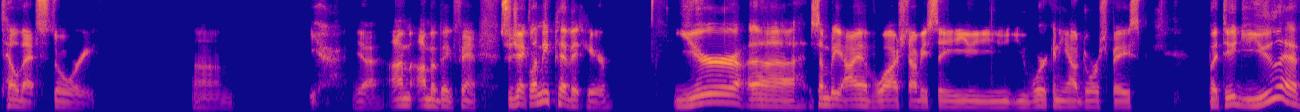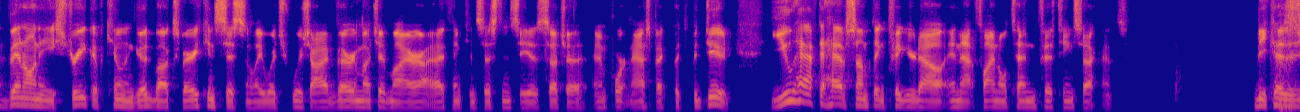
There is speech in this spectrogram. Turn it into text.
tell that story. Um yeah, yeah. I'm I'm a big fan. So Jake, let me pivot here. You're uh somebody I have watched obviously you you work in the outdoor space. But dude, you have been on a streak of killing good bucks very consistently, which which I very much admire. I think consistency is such a, an important aspect. But but dude, you have to have something figured out in that final 10, 15 seconds. Because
